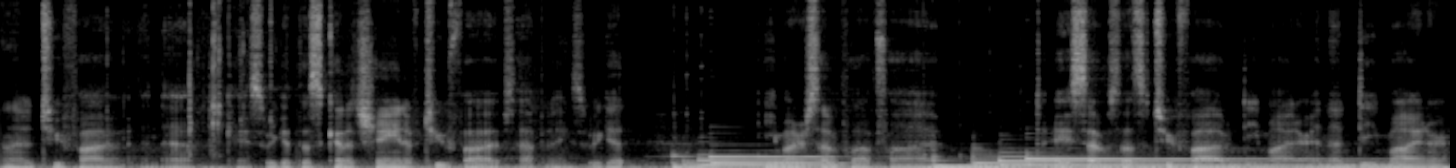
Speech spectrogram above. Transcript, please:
and then a 2 5 and F. Okay, so we get this kind of chain of two fives happening. So we get E minor 7 flat 5 to A7, so that's a 2 5 D minor, and then D minor,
